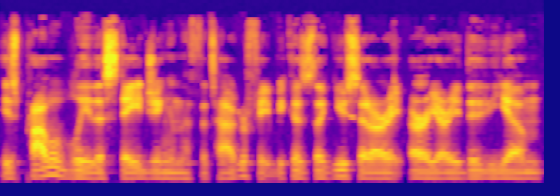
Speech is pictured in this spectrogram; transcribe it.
is probably the staging and the photography because like you said Ari, Ari, Ari the, the um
